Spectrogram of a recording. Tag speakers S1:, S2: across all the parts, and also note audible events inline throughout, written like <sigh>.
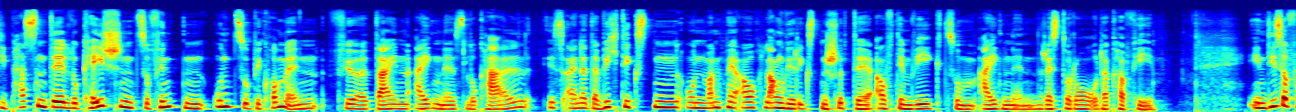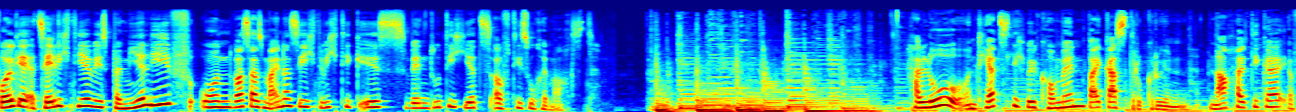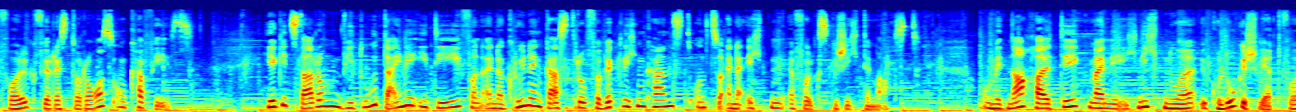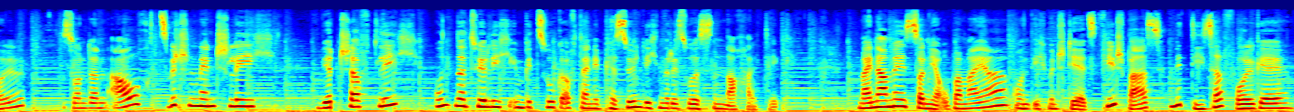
S1: Die passende Location zu finden und zu bekommen für dein eigenes Lokal ist einer der wichtigsten und manchmal auch langwierigsten Schritte auf dem Weg zum eigenen Restaurant oder Café. In dieser Folge erzähle ich dir, wie es bei mir lief und was aus meiner Sicht wichtig ist, wenn du dich jetzt auf die Suche machst. Hallo und herzlich willkommen bei Gastrogrün, nachhaltiger Erfolg für Restaurants und Cafés. Hier geht es darum, wie du deine Idee von einer grünen Gastro verwirklichen kannst und zu einer echten Erfolgsgeschichte machst. Und mit nachhaltig meine ich nicht nur ökologisch wertvoll, sondern auch zwischenmenschlich, wirtschaftlich und natürlich in Bezug auf deine persönlichen Ressourcen nachhaltig. Mein Name ist Sonja Obermeier und ich wünsche dir jetzt viel Spaß mit dieser Folge.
